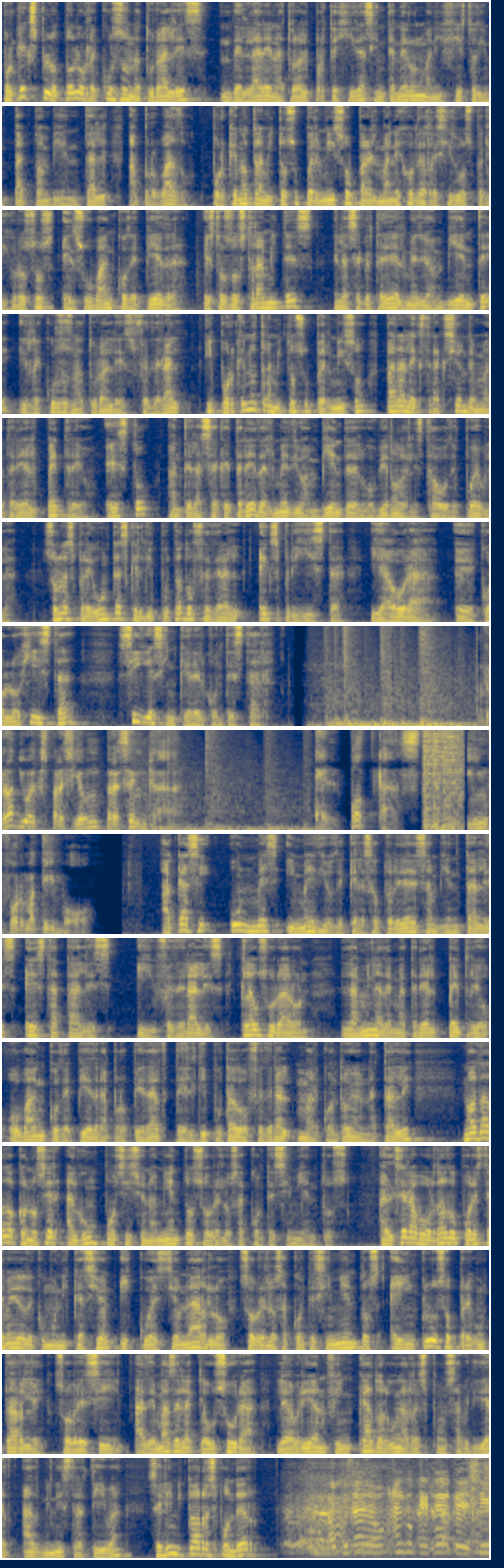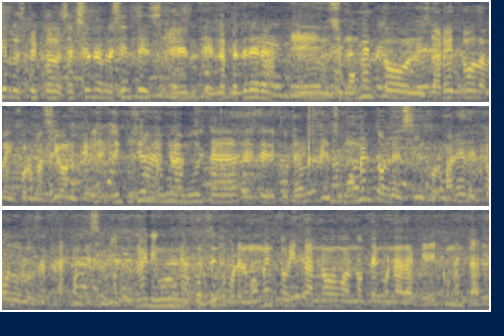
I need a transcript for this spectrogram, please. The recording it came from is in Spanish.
¿Por qué explotó los recursos naturales del área natural protegida sin tener un manifiesto de impacto ambiental aprobado? ¿Por qué no tramitó su permiso para el manejo de residuos peligrosos en su banco de piedra? Estos dos trámites en la Secretaría del Medio Ambiente y Recursos Naturales Federal. ¿Y por qué no tramitó su permiso para la extracción de material pétreo? Esto ante la Secretaría del Medio Ambiente del Gobierno del Estado de Puebla son las preguntas que el diputado federal expriista y ahora ecologista sigue sin querer contestar. Radio Expresión presenta el podcast informativo. A casi un mes y medio de que las autoridades ambientales estatales y federales clausuraron la mina de material pétreo o banco de piedra propiedad del diputado federal Marco Antonio Natale, no ha dado a conocer algún posicionamiento sobre los acontecimientos. Al ser abordado por este medio de comunicación y cuestionarlo sobre los acontecimientos e incluso preguntarle sobre si, además de la clausura, le habrían fincado alguna responsabilidad administrativa, se limitó a responder Diputado, algo que tenga que decir respecto a las acciones recientes en, la pedrera. En su momento les daré toda la información. Que... ¿Le, impusieron alguna multa a este diputado? En su momento les informaré de todos los acontecimientos. ¿No hay ninguna Por el momento ahorita no, no tengo nada que comentar.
